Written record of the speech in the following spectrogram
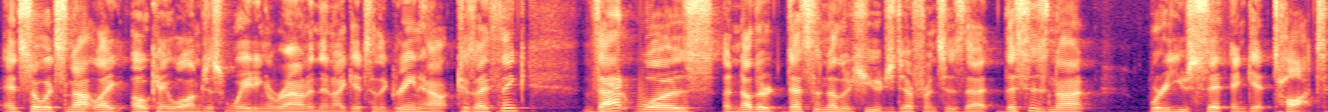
And so it's not like, okay, well, I'm just waiting around and then I get to the greenhouse. Because I think that was another, that's another huge difference is that this is not where you sit and get taught.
